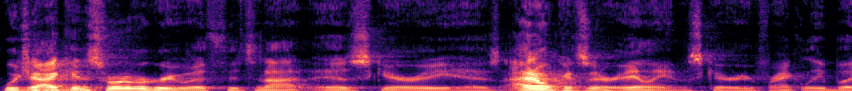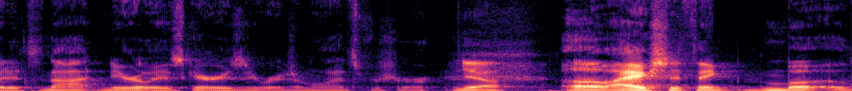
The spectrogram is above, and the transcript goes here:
Which I can sort of agree with. It's not as scary as I don't consider Alien scary, frankly, but it's not nearly as scary as the original. That's for sure. Yeah. Uh, I actually think mo-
